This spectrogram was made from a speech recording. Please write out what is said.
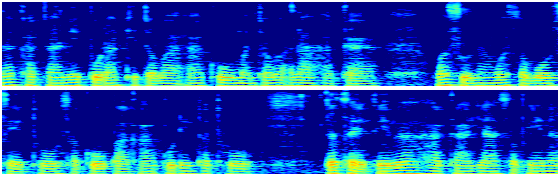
นักขัตานิปุรคิตวาอาคูมันทวะลาหากาวสุนังวสโวเศโทสโกปาคาปุรินทโทตเสเตระหากายาสเพนะ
